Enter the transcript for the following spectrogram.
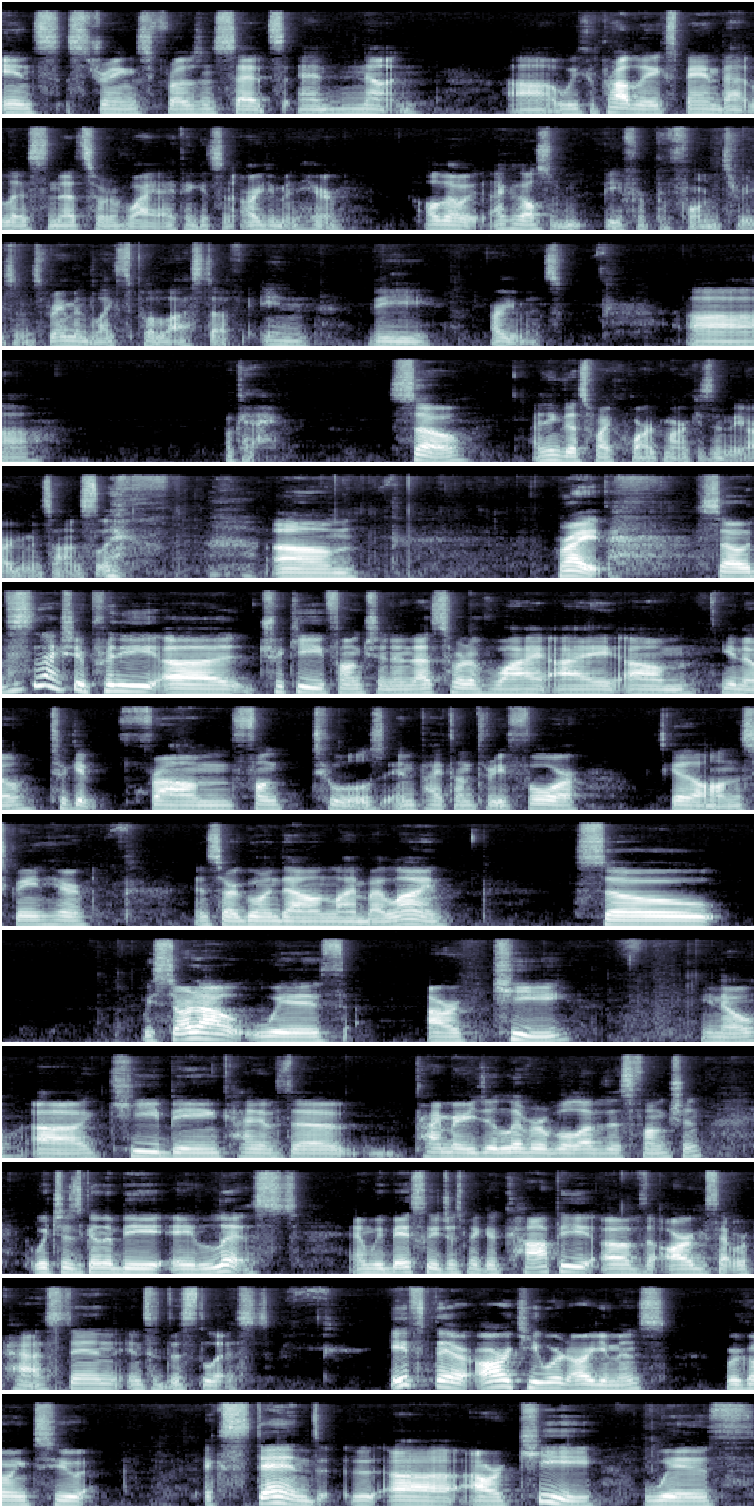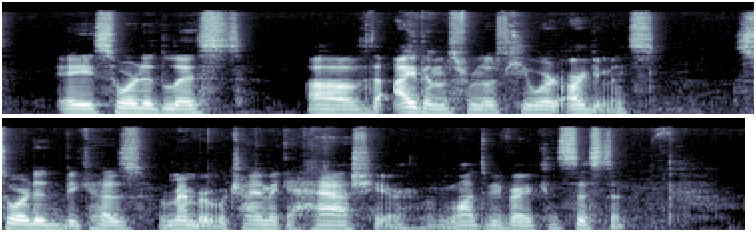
ints, strings, frozen sets, and none. Uh, we could probably expand that list, and that's sort of why I think it's an argument here. Although that could also be for performance reasons. Raymond likes to put a lot of stuff in the arguments. Uh, okay, so I think that's why kwarg mark is in the arguments, honestly. um, right. So this is actually a pretty uh, tricky function, and that's sort of why I, um, you know, took it from functools in Python 3.4. Let's get it all on the screen here and start going down line by line. So we start out with our key, you know, uh, key being kind of the primary deliverable of this function which is going to be a list. And we basically just make a copy of the args that were passed in into this list. If there are keyword arguments, we're going to extend uh, our key with a sorted list of the items from those keyword arguments. Sorted because, remember, we're trying to make a hash here. We want to be very consistent.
